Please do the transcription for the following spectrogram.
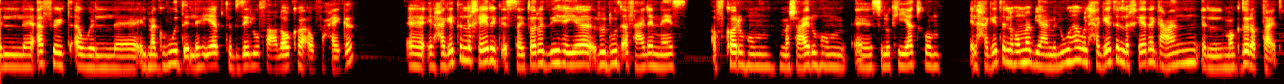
الافورت أو المجهود اللي هي بتبذله في علاقة أو في حاجة. الحاجات اللي خارج السيطرة دي هي ردود أفعال الناس أفكارهم مشاعرهم سلوكياتهم الحاجات اللي هم بيعملوها والحاجات اللي خارج عن المقدرة بتاعتها.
